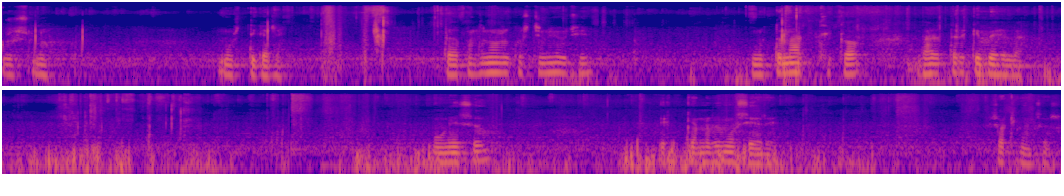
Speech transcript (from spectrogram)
कृष्ण मूर्ति के ପାଞ୍ଚ ନମ୍ବର କୋଶ୍ଚିନ୍ ହେଉଛି ନୂତନ ଆର୍ଥିକ ଭାରତରେ କେବେ ହେଲା ଉଣେଇଶହ ଏକାନବେ ମସିହାରେ ସଠିକ୍ ଆନ୍ସର୍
